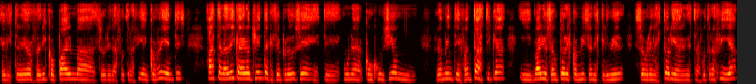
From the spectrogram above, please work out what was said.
el historiador Federico Palma sobre la fotografía en corrientes, hasta la década del 80 que se produce este, una conjunción realmente fantástica y varios autores comienzan a escribir sobre la historia de nuestra fotografía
